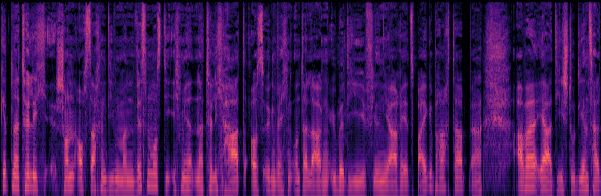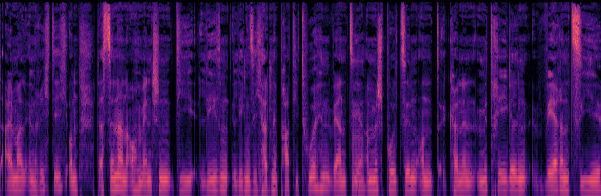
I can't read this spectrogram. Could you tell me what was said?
gibt natürlich schon auch Sachen, die man wissen muss, die ich mir natürlich hart aus irgendwelchen Unterlagen über die vielen Jahre jetzt beigebracht habe. Ja. Aber ja, die studieren es halt einmal in richtig und das sind dann auch Menschen, die lesen, legen sich halt eine Partitur hin, während sie Mhm. am Mischpult sind und können mitregeln, während sie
